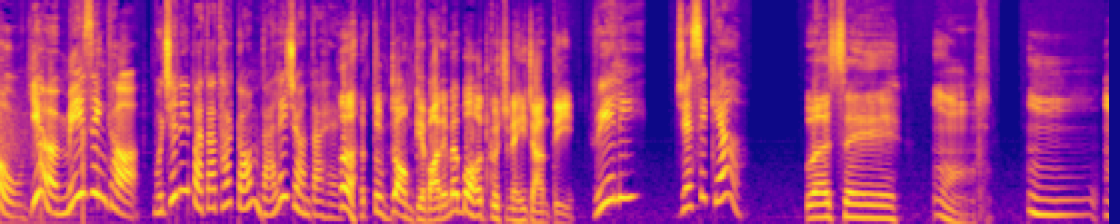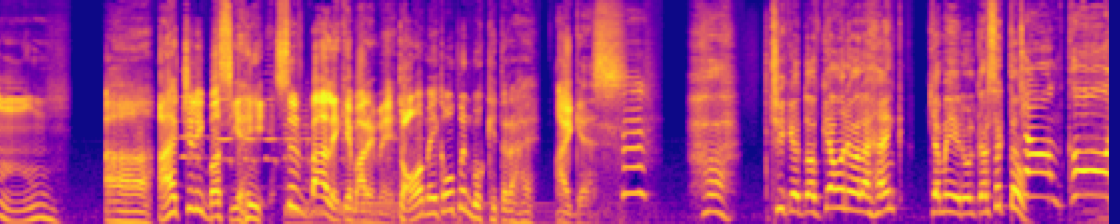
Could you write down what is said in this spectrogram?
Wow ये अमेजिंग था। मुझे नहीं पता था टॉम बैले जानता है। हाँ, तुम टॉम के बारे में बहुत कुछ नहीं जानती। Really really? जैसे क्या? वैसे एक्चुअली बस यही सिर्फ़ बैले के बारे में। टॉम एक ओपन बुक की तरह है आई गेस हाँ, ठीक है तो अब क्या होने वाला है हैंक क्या मैं ये रोल कर सकता हूँ? टॉम को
